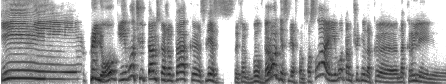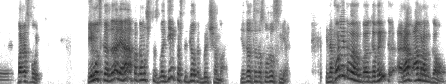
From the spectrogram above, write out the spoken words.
и прилег, и его чуть там, скажем так, слез, то есть он был в дороге, слез там сосла, и его там чуть не накрыли разбойники. Ему сказали, а, потому что злодей, потому что делал как Бейт Шамай, и ты заслужил смерть. И на фоне этого говорит Раб Амрам Гаон,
